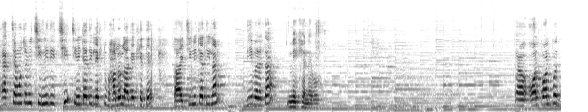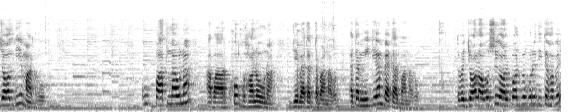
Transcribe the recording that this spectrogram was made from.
এক চামচ আমি চিনি দিচ্ছি। চিনিটা দিলে একটু ভালো লাগে খেতে। তাই চিনিটা দিলাম। দিয়ে এবার এটা মেখে নেব। তা অল্প অল্প জল দিয়ে মাখবো। খুব পাতলাও না, আবার খুব ঘনও না যে ব্যাটারটা বানাবো। একটা মিডিয়াম ব্যাটার বানাবো। তবে জল অবশ্যই অল্প অল্প করে দিতে হবে।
